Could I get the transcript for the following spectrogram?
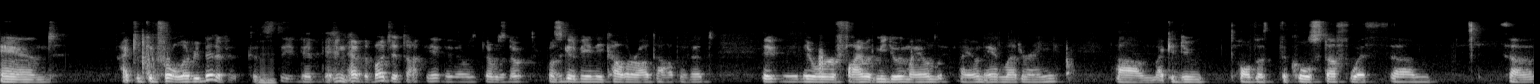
and I could control every bit of it because they, they didn't have the budget. To, there was there was no wasn't going to be any color on top of it. They, they were fine with me doing my own my own hand lettering. Um, I could do all the, the cool stuff with um, uh,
